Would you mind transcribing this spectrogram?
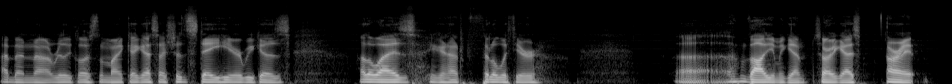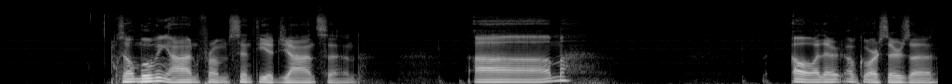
I've been uh, really close to the mic. I guess I should stay here because otherwise you're going to have to fiddle with your uh, volume again. Sorry, guys. All right. So moving on from Cynthia Johnson. Um. Oh, there. Of course, there's a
